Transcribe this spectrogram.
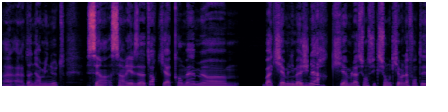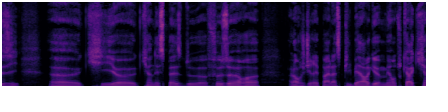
la dernière minute. C'est un, un, réalisateur qui a quand même. Bah, qui aime l'imaginaire, qui aime la science-fiction, qui aime la fantasy, qui, qui est un espèce de faiseur alors je dirais pas à la Spielberg, mais en tout cas qui,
